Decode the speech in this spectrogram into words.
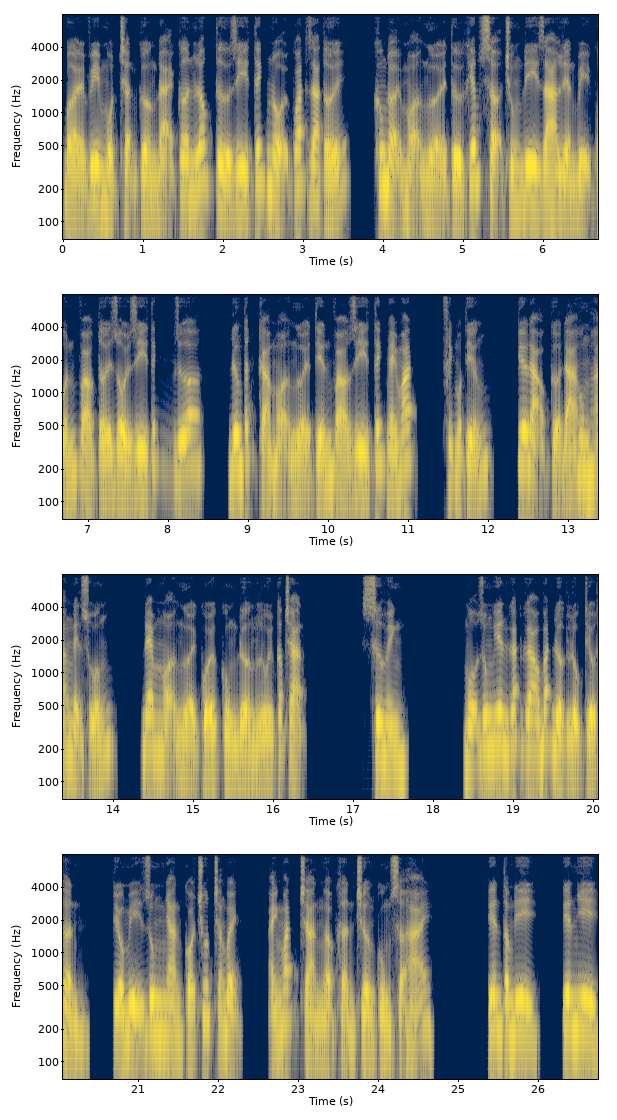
Bởi vì một trận cường đại cơn lốc từ di tích nội quát ra tới, không đợi mọi người từ khiếp sợ chung đi ra liền bị cuốn vào tới rồi di tích giữa, đương tất cả mọi người tiến vào di tích ngáy mắt, phịch một tiếng, kia đạo cửa đá hung hăng nện xuống, đem mọi người cuối cùng đường lui cấp chặn. Sư Minh Mộ Dung Yên gắt gao bắt được lục thiếu thần, tiểu mỹ Dung Nhan có chút trắng bệnh, ánh mắt tràn ngập khẩn trương cùng sợ hãi. Yên tâm đi, Yên Nhi,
